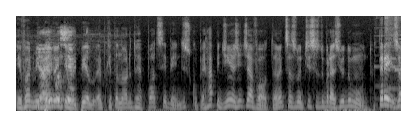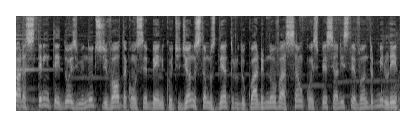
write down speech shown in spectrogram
Evandro, me perdoe você- interrompê-lo, é porque está na hora do repórter CBN. Desculpa, é rapidinho a gente já volta. Antes as notícias do Brasil e do mundo. 3 horas 32 minutos de volta com o CBN Cotidiano. Estamos dentro do quadro Inovação com o especialista Evandro Millet.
